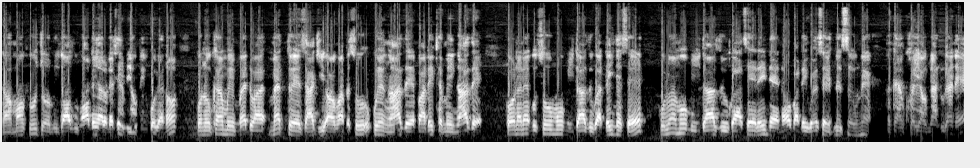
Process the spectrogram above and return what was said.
ဒါမောင်ဆိုးကျော်မိသားစုကတည်းကတော့လက်ထက်မရောက်သေးဘူးပေါ့ဗျာနော် ကိုနိုခမ်းမေးမတ်တော်မတ်သွယ်စာကြီးအောင်ကပစိုးအကွင်း90ပါတိတ်ထမိန်90ကော်နာနဲ့ကိုစိုးမိုးမိသားစုကတိတ်20ကိုလွမ်းမိုးမိသားစုက10တိတ်နဲ့နော်ပါတိတ်ဝက်ဆက်နှစ်စုံနဲ့အကံခွဲရောက်များလူတန်းနဲ့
